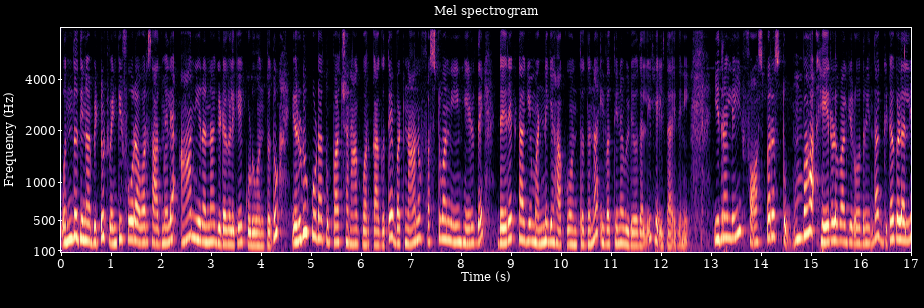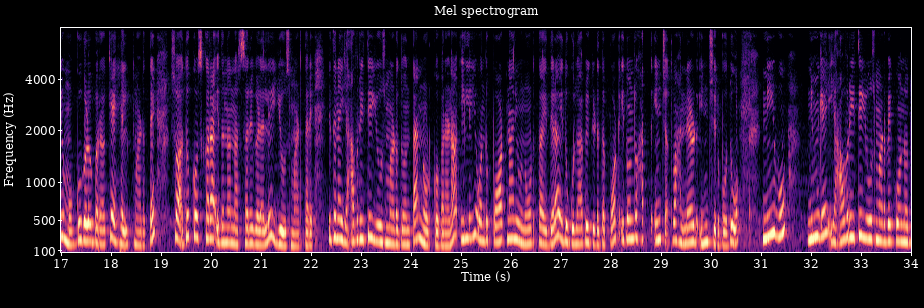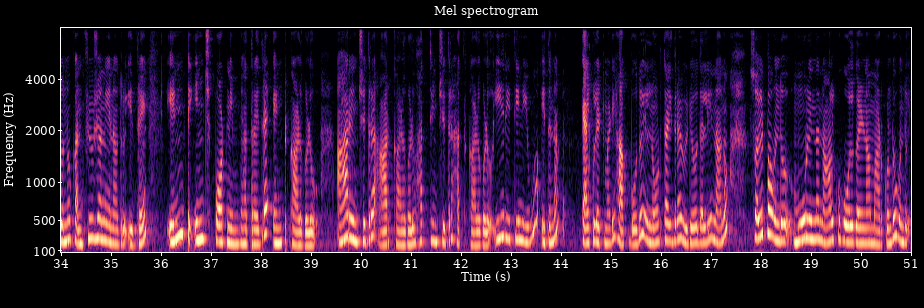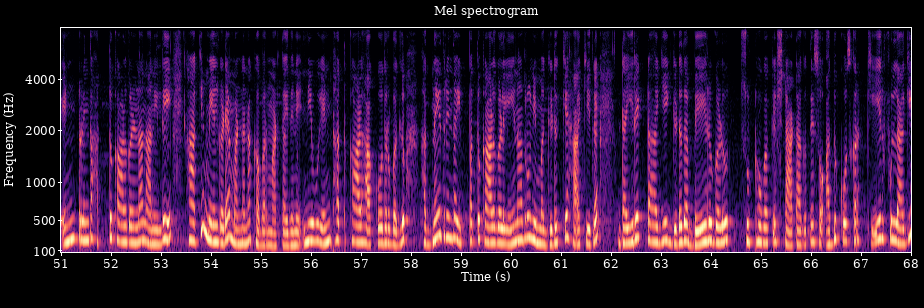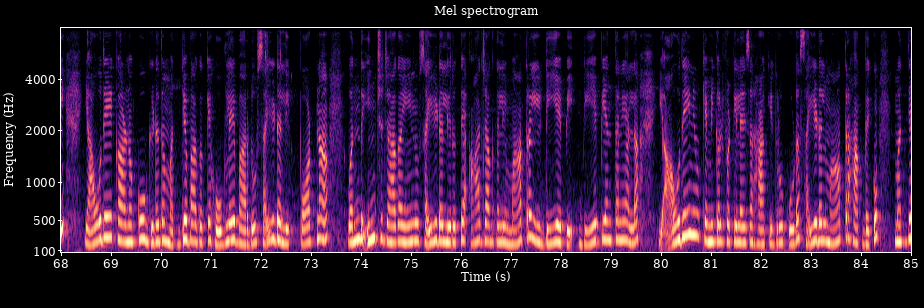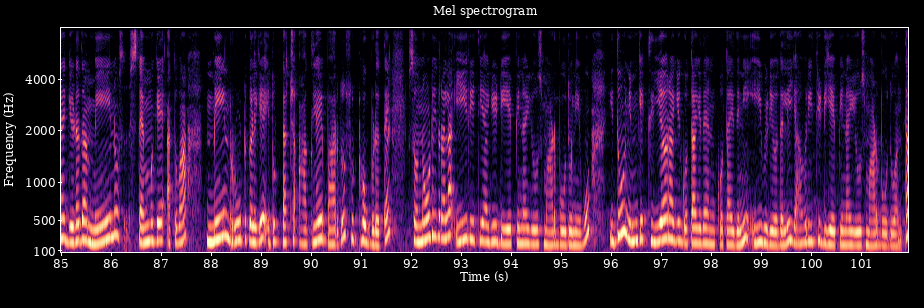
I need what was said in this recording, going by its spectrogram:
ಒಂದು ದಿನ ಬಿಟ್ಟು ಟ್ವೆಂಟಿ ಫೋರ್ ಅವರ್ಸ್ ಆದಮೇಲೆ ಆ ನೀರನ್ನು ಗಿಡಗಳಿಗೆ ಕೊಡುವಂಥದ್ದು. ಎರಡೂ ಕೂಡ ತುಂಬ ಚೆನ್ನಾಗಿ ವರ್ಕ್ ಆಗುತ್ತೆ. ಬಟ್ ನಾನು ಫಸ್ಟ್ ಒನ್ ಏನು ಹೇಳಿದೆ ಡೈರೆಕ್ಟಾಗಿ ಮಣ್ಣಿಗೆ ಹಾಕುವಂಥದ್ದನ್ನು ಇವತ್ತಿನ ವಿಡಿಯೋದಲ್ಲಿ ಹೇಳ್ತಾ ಇದ್ದೀನಿ. ಇದರಲ್ಲಿ ಫಾಸ್ಫರಸ್ ತುಂಬ ಹೇರಳವಾಗಿರೋದ್ರಿಂದ ಗಿಡಗಳಲ್ಲಿ ಮೊಗ್ಗುಗಳು ಬರೋಕ್ಕೆ ಹೆಲ್ಪ್ ಮಾಡುತ್ತೆ. ಸೊ ಅದಕ್ಕೋಸ್ಕರ ಇದನ್ನು ನರ್ಸರಿಗಳಲ್ಲಿ ಯೂಸ್ ಮಾಡ್ತಾರೆ. ಇದನ್ನು ಯಾವ ರೀತಿ ಯೂಸ್ ಮಾಡೋದು ಅಂತ ನೋಡ್ಕೊಬರೋಣ ಇಲ್ಲಿ ಒಂದು ಪಾಟ್ನ ನೀವು ನೋಡ್ತಾ ಇದ್ದೀರಾ. ಇದು ಗುಲಾಬಿ ಗಿಡದ ಪಾಟ್. ಇದೊಂದು ಹತ್ತು ಇಂಚ್ ಅಥವಾ ಹನ್ನೆರಡು ಇಂಚ್ ಇರ್ಬೋದು. ನೀವು ನಿಮಗೆ ಯಾವ ರೀತಿ ಯೂಸ್ ಮಾಡಬೇಕು ಅನ್ನೋದನ್ನು ಕನ್ಫ್ಯೂಷನ್ ಏನಾದರೂ ಇದ್ದರೆ ಎಂಟು ಇಂಚ್ ಪಾಟ್ ನಿಮ್ಮ ಹತ್ರ ಇದ್ದರೆ ಎಂಟು ಕಾಳುಗಳು, ಆರು ಇಂಚಿದ್ರೆ ಆರು ಕಾಳುಗಳು, ಹತ್ತು ಇಂಚಿದ್ರೆ ಹತ್ತು ಕಾಳುಗಳು. ಈ ರೀತಿ ನೀವು ಇದನ್ನು ಕ್ಯಾಲ್ಕುಲೇಟ್ ಮಾಡಿ ಹಾಕ್ಬೋದು. ಇಲ್ಲಿ ನೋಡ್ತಾ ಇದ್ದರೆ ವಿಡಿಯೋದಲ್ಲಿ ನಾನು ಸ್ವಲ್ಪ ಒಂದು ಮೂರಿಂದ ನಾಲ್ಕು ಹೋಲ್ಗಳನ್ನ ಮಾಡಿಕೊಂಡು ಒಂದು ಎಂಟರಿಂದ ಹತ್ತು ಕಾಳುಗಳನ್ನ ನಾನಿಲ್ಲಿ ಹಾಕಿ ಮೇಲ್ಗಡೆ ಮಣ್ಣನ್ನು ಕವರ್ ಮಾಡ್ತಾ ಇದ್ದೀನಿ. ನೀವು ಎಂಟು, ಹತ್ತು ಕಾಳು ಹಾಕೋದ್ರ ಬದಲು ಹದಿನೈದರಿಂದ ಇಪ್ಪತ್ತು ಕಾಳುಗಳು ಏನಾದರೂ ನಿಮ್ಮ ಗಿಡಕ್ಕೆ ಹಾಕಿದರೆ ಡೈರೆಕ್ಟಾಗಿ ಗಿಡದ ಬೇರುಗಳು ಸುಟ್ಟು ಹೋಗೋಕ್ಕೆ ಸ್ಟಾರ್ಟ್ ಆಗುತ್ತೆ. ಸೊ ಅದಕ್ಕೋಸ್ಕರ ಕೇರ್ಫುಲ್ಲಾಗಿ ಯಾವುದೇ ಕಾರಣಕ್ಕೂ ಗಿಡದ ಮಧ್ಯಭಾಗಕ್ಕೆ ಹೋಗಲೇಬಾರ್ದು. ಸೈಡಲ್ಲಿ ಪಾಟ್ನ ಒಂದು ಇಂಚ್ ಇಂಚ್ ಜಾಗ ಏನು ಸೈಡಲ್ಲಿರುತ್ತೆ, ಆ ಜಾಗದಲ್ಲಿ ಮಾತ್ರ ಈ D A P, D A P ಅಂತಲೇ ಅಲ್ಲ, ಯಾವುದೇ ನೀವು ಕೆಮಿಕಲ್ ಫರ್ಟಿಲೈಸರ್ ಹಾಕಿದರೂ ಕೂಡ ಸೈಡಲ್ಲಿ ಮಾತ್ರ ಹಾಕಬೇಕು. ಮಧ್ಯ ಗಿಡದ ಮೇನು ಸ್ಟೆಮ್ಗೆ ಅಥವಾ ಮೇನ್ ರೂಟ್ಗಳಿಗೆ ಇದು ಟಚ್ ಆಗಲೇಬಾರ್ದು, ಸುಟ್ಟು ಹೋಗ್ಬಿಡುತ್ತೆ. ಸೊ, ನೋಡಿದ್ರಲ್ಲ, ಈ ರೀತಿಯಾಗಿ ಡಿ ಎ ಪಿನ ಯೂಸ್ ಮಾಡ್ಬೋದು ನೀವು. ಇದು ನಿಮಗೆ ಕ್ಲಿಯರ್ ಆಗಿ ಗೊತ್ತಾಗಿದೆ ಅನ್ಕೋತಾ ಇದ್ದೀನಿ. ಈ ವಿಡಿಯೋದಲ್ಲಿ ಯಾವ ರೀತಿ ಡಿ ಎ ಪಿನ ಯೂಸ್ ಮಾಡ್ಬೋದು ಅಂತ.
